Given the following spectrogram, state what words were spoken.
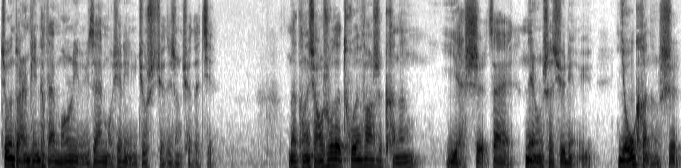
就跟短视频，它在某种领域，在某些领域就是绝对正确的解。那可能小红书的图文方式，可能也是在内容社区领域，有可能是，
